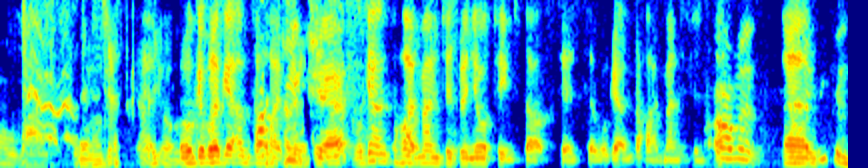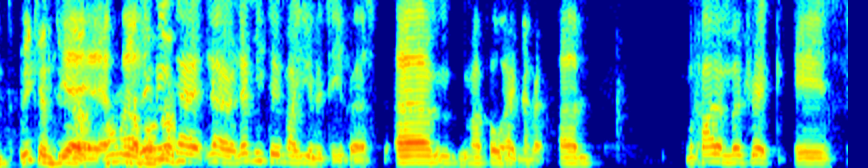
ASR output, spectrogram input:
Oh my It's just guy, yo. we'll get we'll get onto Fuck hype you, managers. Jess. We'll get onto hype managers when your team starts, Jez. So we'll get onto hype managers. Oh man, I Um, mean, we can we can do yeah, that. yeah, yeah. Uh, let me that. no, no, let me do my eulogy first. Um, my Paul Heyman rep. Um, Mykhailo Mudryk is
